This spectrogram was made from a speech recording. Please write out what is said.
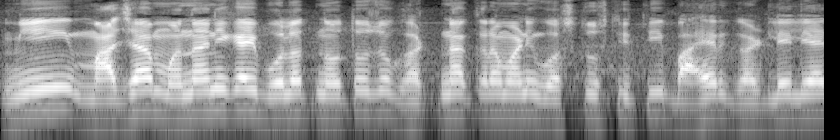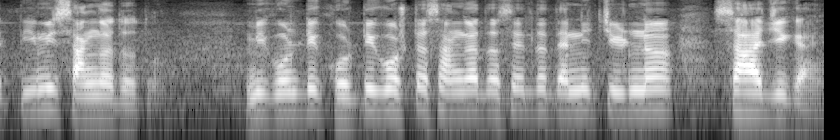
मी माझ्या मनाने काही बोलत नव्हतो जो घटनाक्रम आणि वस्तुस्थिती बाहेर घडलेली आहे ती मी सांगत होतो. मी कोणती खोटी गोष्ट सांगत असेल तर त्यांनी चिडणं साहजिक आहे.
